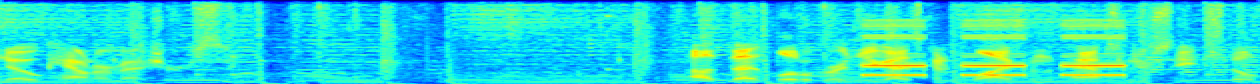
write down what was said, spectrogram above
no countermeasures. Uh, that little bird, you guys can fly from the passenger seat still.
